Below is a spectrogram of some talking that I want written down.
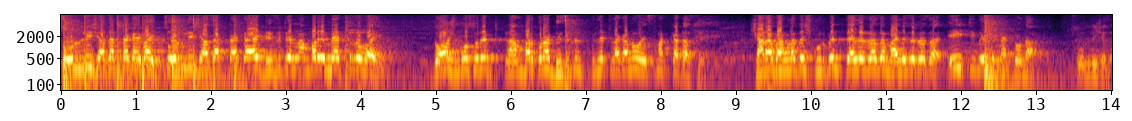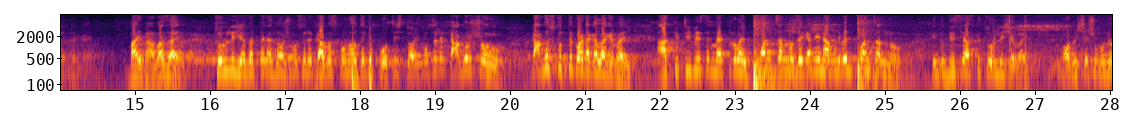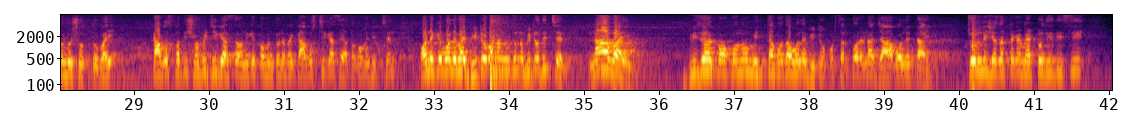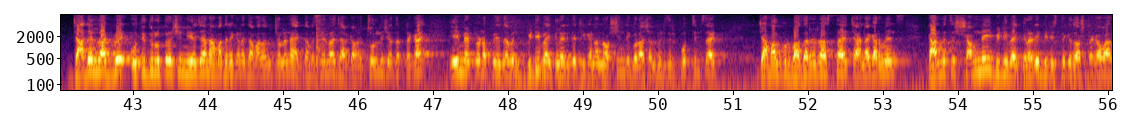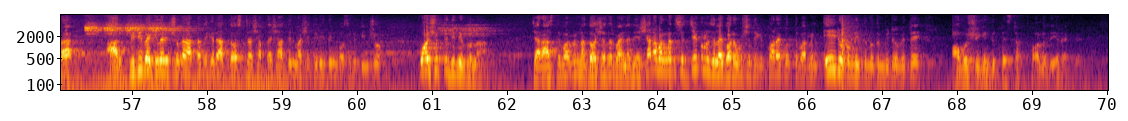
চল্লিশ হাজার টাকায় ভাই চল্লিশ হাজার টাকায় ডিজিটাল নাম্বারে মেট্রো ভাই। দশ বছরের নাম্বার করা ডিজিটাল প্লেট লাগানো স্মার্ট কার্ড আছে। সারা বাংলাদেশ ঘুরবেন তেলের রাজা মাইলেজের রাজা এই টিভিএস মেট্রোটা চল্লিশ হাজার টাকায়। ভাই ভাবা যায় চল্লিশ হাজার টাকা দশ বছরের কাগজ পনেরো থেকে পঁচিশ দশ বছরের কাগজ সহ। কাগজ করতে কয় টাকা লাগে ভাই? আজকে টিভিএস এর মেট্রো ভাই পঞ্চান্ন যেখানে নাম নেবেন পঞ্চান্ন। কিন্তু দিছে আজকে চল্লিশে ভাই। অবিশ্বাস্য মনে হলো সত্য ভাই। কাগজপাতি সবই ঠিক আছে, অনেকে কমেন্ট করে, ভাই, কাগজ ঠিক আছে, এত কমে দিচ্ছেন? অনেকে বলে, ভাই ভিডিও বানানোর জন্য ভিডিও দিচ্ছেন? না, ভাই, বিজয় কখনো মিথ্যা কথা বলে ভিডিও প্রচার করে না, যা বলে তাই। চল্লিশ হাজার টাকা মেট্রো দিয়ে দিছি, যাদের লাগবে অতি দ্রুত এসে নিয়ে যান, আমাদের এখানে দামাদামি চলে না একদমে সেল হয়, যার কারণে চল্লিশ হাজার টাকায় এই মেট্রোটা পেয়ে যাবেন বিডি বাইক গ্যালারিতে ঠিকানা নরসিংদী গোরাশাল ব্রিজের পশ্চিম সাইড জামালপুর বাজারের রাস্তায় চায়না গার্মেন্টস গার্মেন্টসের সামনেই বিডি বাইক গ্যালারি ব্রিজ থেকে দশ টাকা ভাড়া। আর বিডি বাইক গ্যালারি সকাল আটটা থেকে রাত দশটা, সপ্তাহে সাত দিন, মাসে তিরিশ দিন, বছরে তিনশো পঁয়ষট্টি দিনে খোলা। যারা আসতে পারবেন না, দশ হাজার বায়না দিয়ে সারা বাংলাদেশের যে কোনো জেলায় ঘরে বসে থেকে করাই করতে পারবেন। এইরকম নিত্য নতুন ভিডিও পেতে অবশ্যই কিন্তু পেজটা ফলো দিয়ে রাখবেন।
